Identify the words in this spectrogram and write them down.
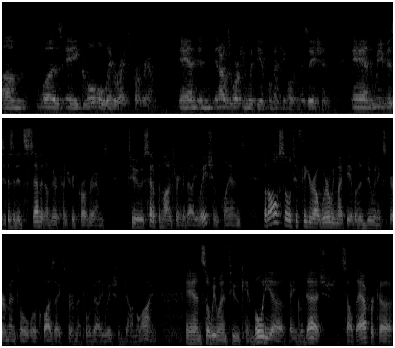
um, was a global labor rights program, and, and and I was working with the implementing organization, and we visited seven of their country programs to set up the monitoring and evaluation plans, but also to figure out where we might be able to do an experimental or quasi-experimental evaluation down the line. And so we went to Cambodia, Bangladesh, South Africa,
